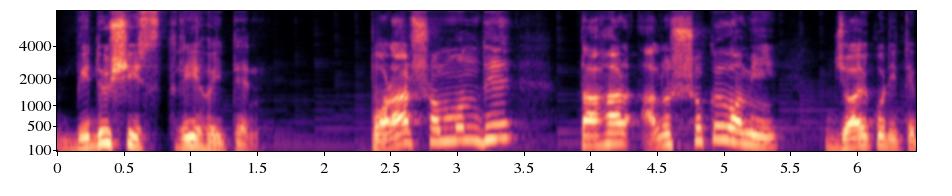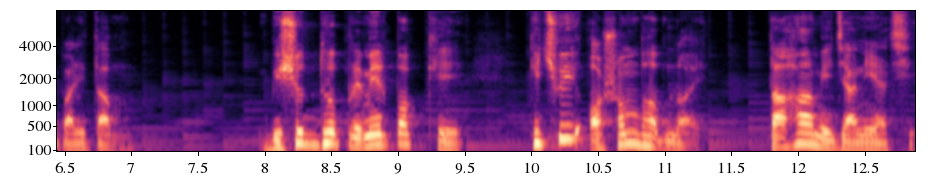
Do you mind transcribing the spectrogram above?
বিদুষী স্ত্রী হইতেন। পড়ার সম্বন্ধে তাহার আলস্যকেও আমি জয় করিতে পারিতাম। বিশুদ্ধ প্রেমের পক্ষে কিছুই অসম্ভব নয়, তাহা আমি জানিয়াছি।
